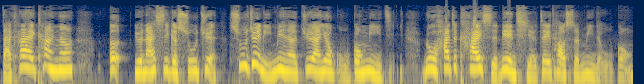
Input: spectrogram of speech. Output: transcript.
打开来看呢。呃，原来是一个书卷，书卷里面呢，居然有武功秘籍。如果他就开始练起了这一套神秘的武功。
